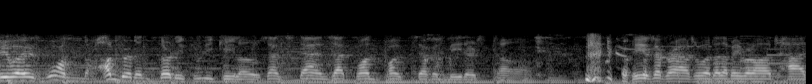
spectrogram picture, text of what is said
He weighs 133 kilos and stands at 1.7 meters tall. he is a graduate of the Beaver Lodge High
